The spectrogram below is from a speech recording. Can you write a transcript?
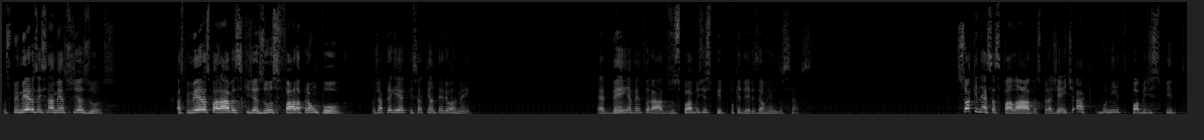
Os primeiros ensinamentos de Jesus. As primeiras palavras que Jesus fala para um povo. Eu já preguei isso aqui anteriormente. É bem-aventurados os pobres de espírito, porque deles é o reino dos céus. Só que nessas palavras, para a gente, ah, que bonito, pobre de espírito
